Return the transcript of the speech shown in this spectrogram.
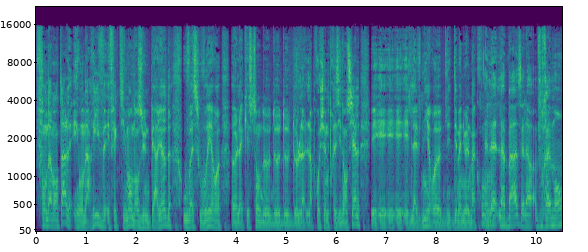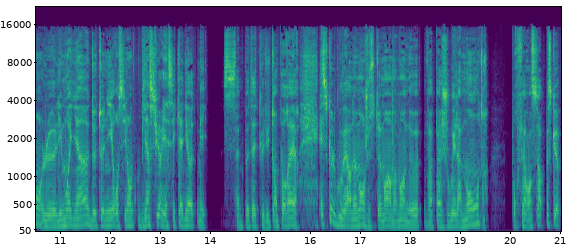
fondamental et on arrive effectivement dans une période où va s'ouvrir la question de, de, de, la, prochaine présidentielle et, et, et de l'avenir d'Emmanuel Macron. La, la, base, elle a vraiment le, les moyens de tenir aussi longtemps. Bien sûr, il y a ces cagnottes, mais ça ne peut être que du temporaire. Est-ce que le gouvernement, justement, à un moment, ne va pas jouer la montre pour faire en sorte, parce que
